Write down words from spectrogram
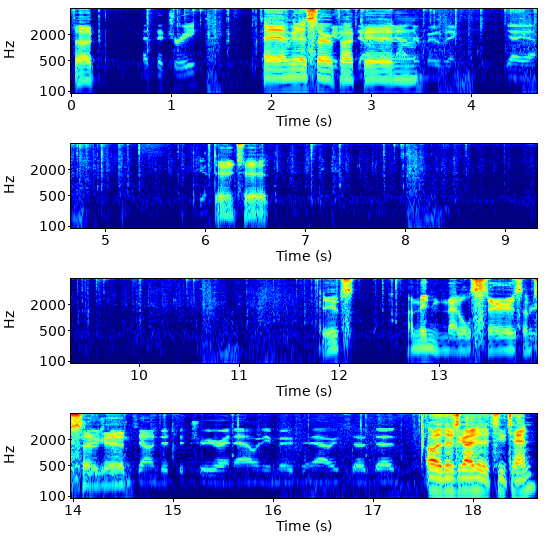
Fuck. at the tree. Hey, I'm gonna start they're getting zoned right now, fucking Yeah, yeah. doing shit. Oops. I'm in metal stairs. I'm so good. getting zoned at the right now when he moved, and now he's so. Oh, there's a guy to the 210?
